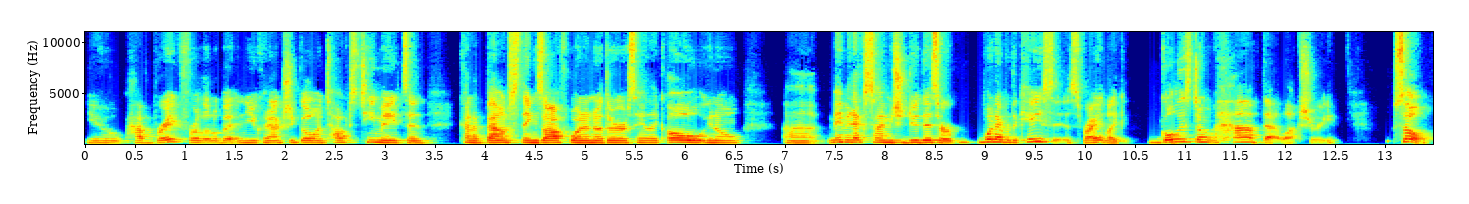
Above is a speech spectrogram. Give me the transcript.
you have break for a little bit and you can actually go and talk to teammates and kind of bounce things off one another say like oh you know uh, maybe next time you should do this or whatever the case is, right? Like goalies don't have that luxury. So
